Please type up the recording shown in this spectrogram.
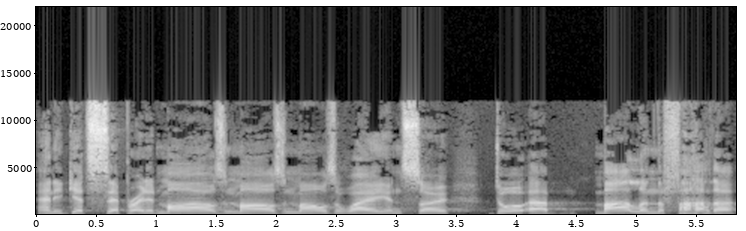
And he gets separated miles and miles and miles away. And so uh, Marlin, the father,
